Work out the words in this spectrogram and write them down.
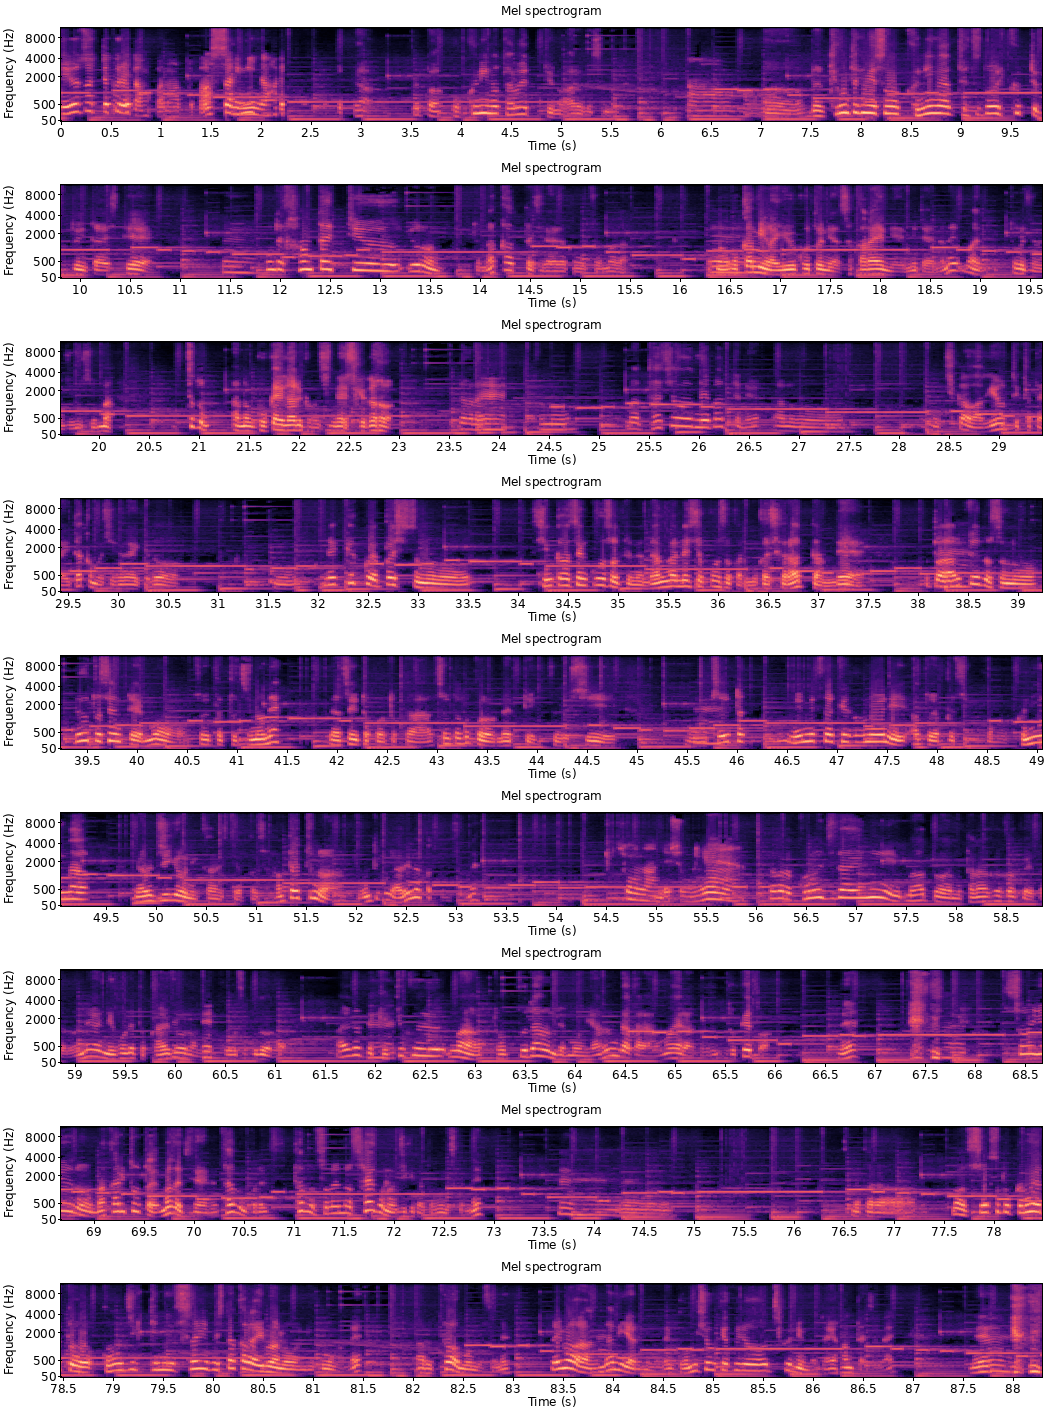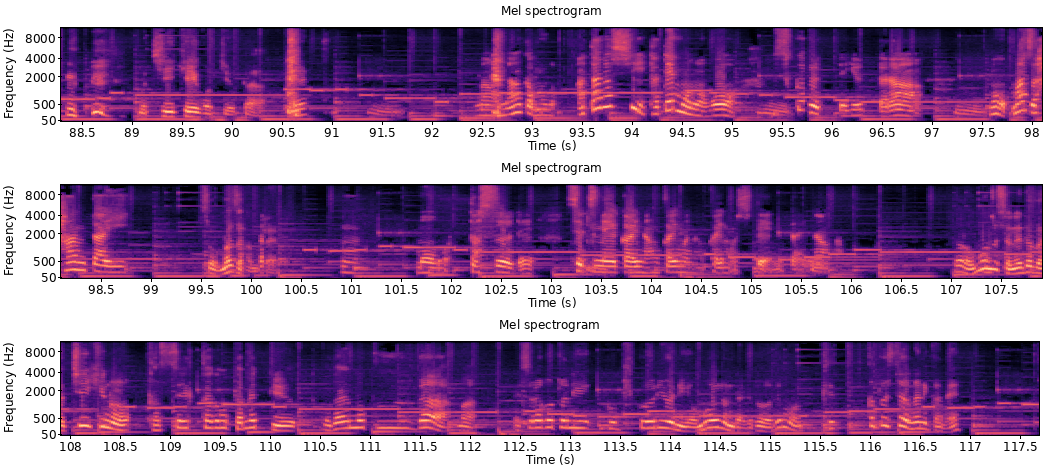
譲ってくれたのかなとか、あっさりみんな入って。いや、やっぱお国のためっていうのがあるんですね。ああ。だ基本的にその国が鉄道を引くってことに対して、うん、本当に反対っていう世論ってなかった時代だと思うんですよ、まだ。うん、お上が言うことには逆らえねえみたいなね、まあ、当時の事務所、まあ、ちょっと、あの、誤解があるかもしれないですけど、だから、その、まあ、多少粘ってね、あの地価を上げようって方はいたかもしれないけど、うん、で結構やっぱりその、新幹線構想っていうのは弾丸列車構想から昔からあったんで、やっぱある程度その、ルート選定もそういった土地のね、安いところとか、そういったところを練っていくし、うん、そういった綿密な計画のように、あとやっぱりこの国がやる事業に関してやっぱり反対っていうのは基本的にありなかったんですよね。そうなんでしょうね。だからこの時代に、まあ、あとは田中角栄さんのね、日本列島改造論の高速道路。あれだって結局、まあ、トップダウンでもうやるんだからお前らどけと。ね。そういうのをまかり通ったまだ時代ね。多分これ、多分それの最後の時期だと思うんですけどね。うん、だから、まあ、そういうことを考えると、この時期に整備したから今の日本がね、あるとは思うんですよね。今は何やるにもね、ゴミ焼却場作るにも大反対じゃない？ね。うん、もう地域英語っていうか、ね。うん、まあなんかもう新しい建物を作るって言ったら、うん、もうまず反対そう、まず反対。うん。もう多数で説明会何回も何回もしてみたいな。だから思うんですよね。だから地域の活性化のためっていうお題目が、まあ、絵面ごとにこう聞こえるように思えるんだけど、でも結果としては何かね、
